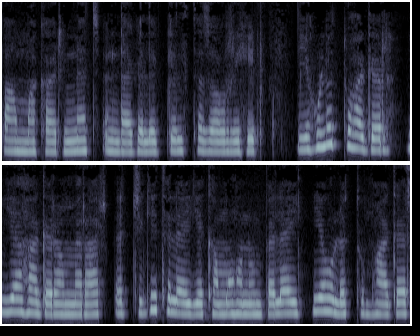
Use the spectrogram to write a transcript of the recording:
በአማካሪነት እንዳገለግል ተዛውሬ ሄድኩ። የሁለቱ ሀገር የሀገር አመራር እጅግ የተለያየ ከመሆኑም በላይ የሁለቱም ሀገር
